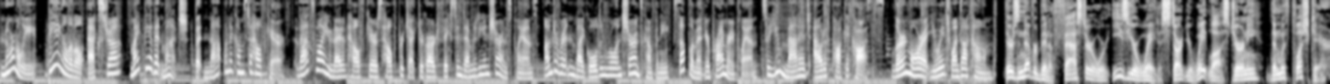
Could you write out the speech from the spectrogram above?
Normally, being a little extra might be a bit much, but not when it comes to healthcare. That's why United Healthcare's Health Protector Guard fixed indemnity insurance plans, underwritten by Golden Rule Insurance Company, supplement your primary plan so you manage out of pocket costs. Learn more at uh1.com. There's never been a faster or easier way to start your weight loss journey than with PlushCare.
